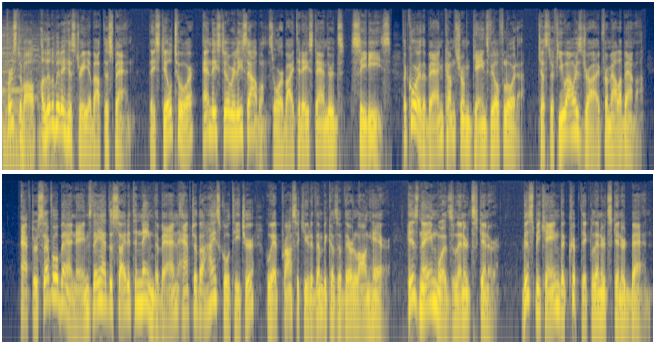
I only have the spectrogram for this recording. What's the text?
you. First of all, a little bit of history about this band. They still tour and they still release albums, or by today's standards, CDs. The core of the band comes from Gainesville, Florida, just a few hours' drive from Alabama. After several band names, they had decided to name the band after the high school teacher who had prosecuted them because of their long hair. His name was Leonard Skinner. This became the cryptic Lynyrd Skynyrd Band,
